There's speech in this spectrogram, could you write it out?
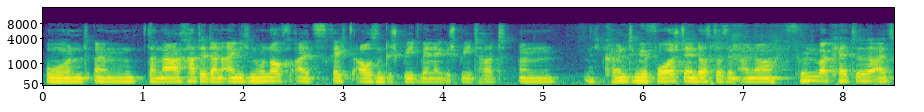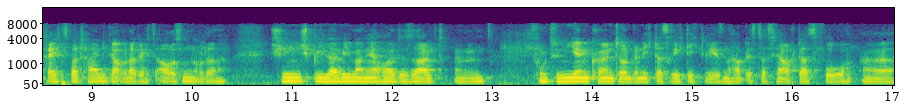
Und ähm, danach hat er dann eigentlich nur noch als Rechtsaußen gespielt, wenn er gespielt hat. Ähm, ich könnte mir vorstellen, dass das in einer Fünferkette als Rechtsverteidiger oder Rechtsaußen oder Schienenspieler, wie man ja heute sagt, ähm, funktionieren könnte. Und wenn ich das richtig gelesen habe, ist das ja auch das, wo äh,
